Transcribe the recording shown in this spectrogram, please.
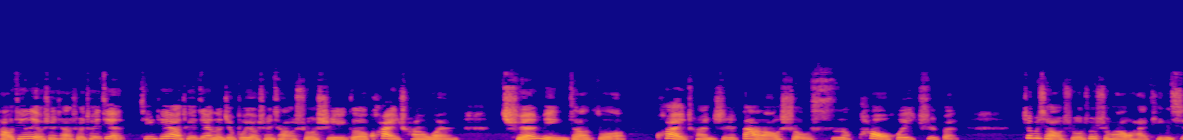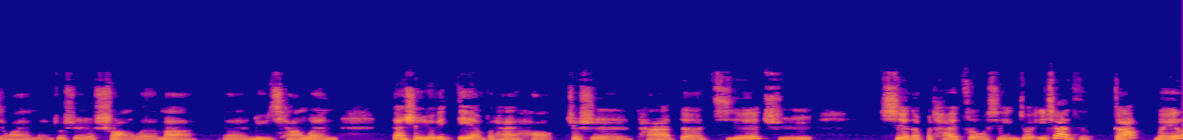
好听的有声小说推荐，今天要推荐的这部有声小说是一个快穿文，全名叫做《快穿之大佬手撕炮灰剧本》。这部小说说实话我还挺喜欢的，就是爽文嘛，呃，女强文。但是有一点不太好，就是它的结局写的不太走心，就一下子嘎没了。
